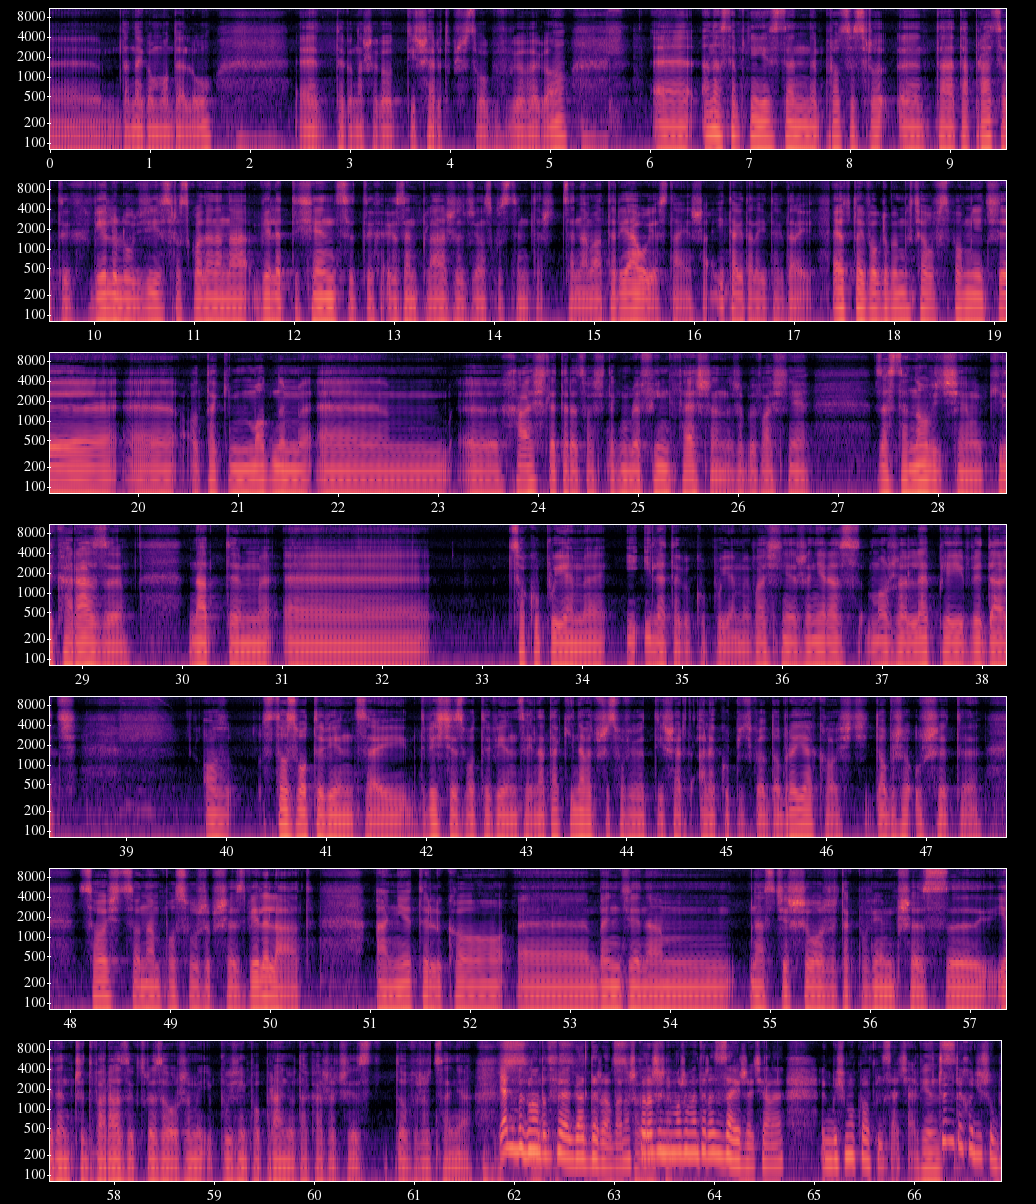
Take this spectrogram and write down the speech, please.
danego modelu, e, tego naszego t-shirtu przysłowiowego. E, A następnie jest ten proces, ro- e, ta, ta praca tych wielu ludzi jest rozkładana na wiele tysięcy tych egzemplarzy, w związku z tym też cena materiału jest tańsza i tak dalej, i tak dalej. Ja tutaj w ogóle bym chciał wspomnieć e, o takim modnym haśle, teraz właśnie takim rethink fashion, żeby właśnie zastanowić się kilka razy nad tym, co kupujemy i ile tego kupujemy. Właśnie, że nieraz może lepiej wydać o 100 zł więcej, 200 zł więcej na taki nawet przysłowiowy t-shirt, ale kupić go dobrej jakości, dobrze uszyty, coś, co nam posłuży przez wiele lat, a nie tylko e, będzie nam nas cieszyło, że tak powiem, przez e, jeden czy dwa razy, które założymy i później po praniu taka rzecz jest do wyrzucenia. Jak wygląda twoja garderoba? No szkoda, że nie możemy teraz zajrzeć, ale jakbyś mógł opisać. Więc- czym ty chodzisz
